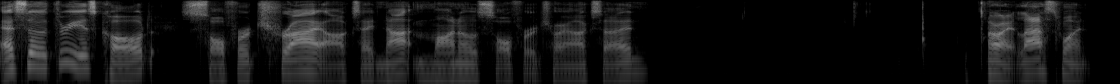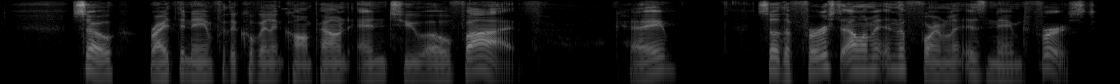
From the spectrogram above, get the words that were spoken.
SO3 is called sulfur trioxide, not monosulfur trioxide. All right, last one. So write the name for the covalent compound N2O5. Okay, so the first element in the formula is named first,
